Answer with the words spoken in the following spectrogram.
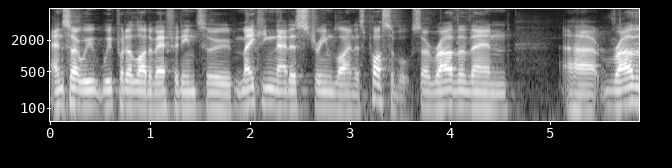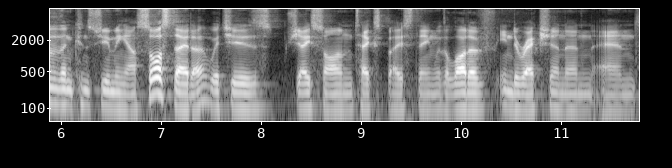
And so we, we put a lot of effort into making that as streamlined as possible. So rather than, uh, rather than consuming our source data, which is JSON text-based thing with a lot of indirection and, and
